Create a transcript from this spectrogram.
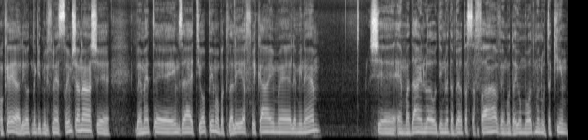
אוקיי? העליות נגיד מלפני 20 שנה, שבאמת, אה, אם זה היה אתיופים או בכללי אפריקאים אה, למיניהם, שהם עדיין לא יודעים לדבר את השפה, והם עוד היו מאוד מנותקים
